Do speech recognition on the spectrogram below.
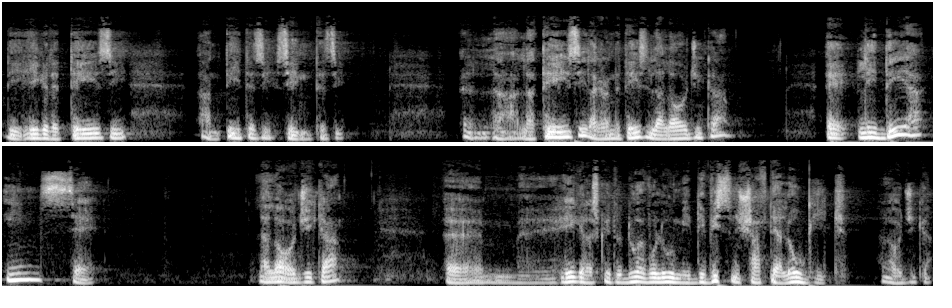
di Hegel è tesi, antitesi, sintesi. La, la tesi, la grande tesi, la logica, è l'idea in sé. La logica, ehm, Hegel ha scritto due volumi di Wissenschaft der Logik, logica,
